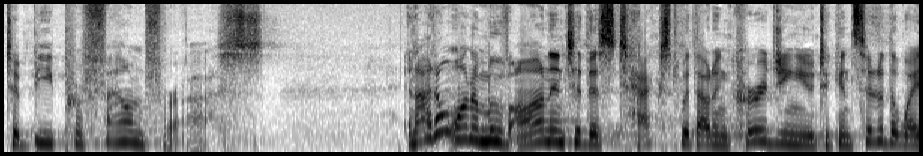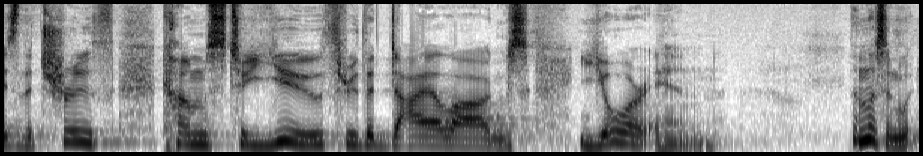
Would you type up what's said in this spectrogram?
to be profound for us. And I don't want to move on into this text without encouraging you to consider the ways the truth comes to you through the dialogues you're in. And listen,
